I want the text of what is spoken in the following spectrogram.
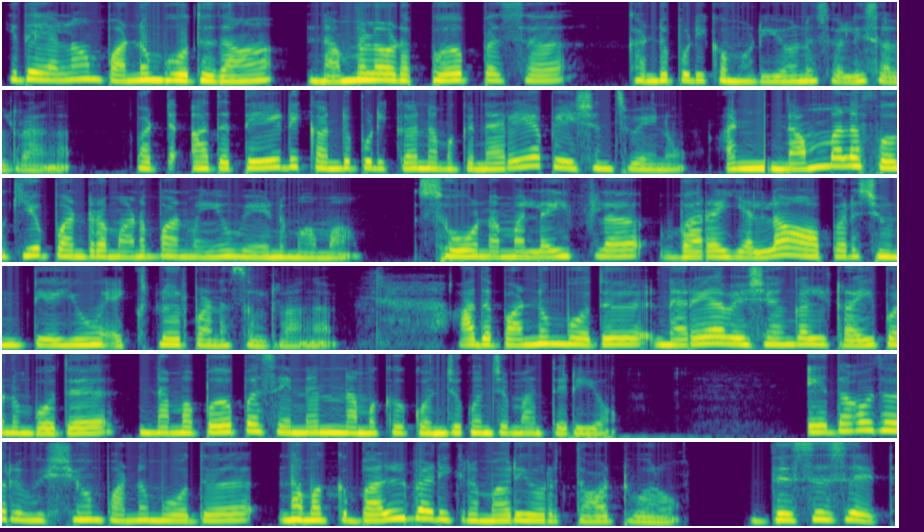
இதையெல்லாம் பண்ணும்போது தான் நம்மளோட பர்பஸை கண்டுபிடிக்க முடியும்னு சொல்லி சொல்கிறாங்க பட் அதை தேடி கண்டுபிடிக்க நமக்கு நிறைய பேஷன்ஸ் வேணும். அண்ட் நம்மளை ஃபர்க்யூ பண்ணுற மனப்பான்மையும் வேணுமாமா? ஸோ நம்ம லைஃப்பில் வர எல்லா ஆப்பர்ச்சுனிட்டியையும் எக்ஸ்ப்ளோர் பண்ண சொல்கிறாங்க அதை பண்ணும்போது நிறையா விஷயங்கள் ட்ரை பண்ணும்போது நம்ம பர்பஸ் என்னன்னு நமக்கு கொஞ்சம் கொஞ்சமாக தெரியும். ஏதாவது ஒரு விஷயம் பண்ணும்போது நமக்கு பல்ப் அடிக்கிற மாதிரி ஒரு தாட் வரும். திஸ் இஸ் இட்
